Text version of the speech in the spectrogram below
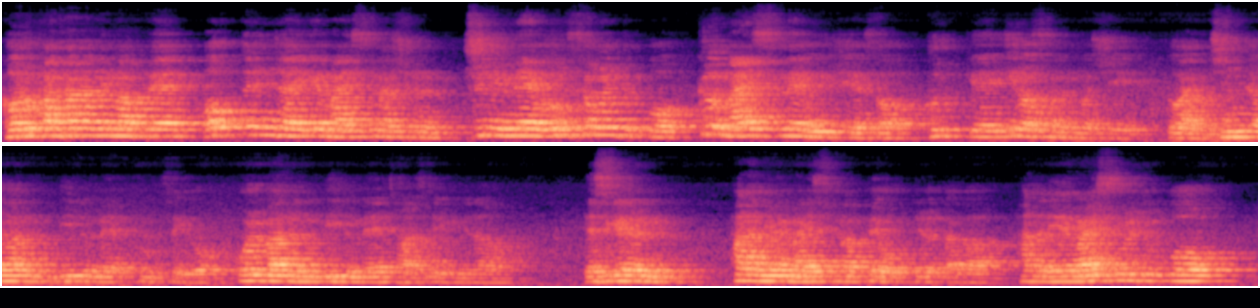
거룩한 하나님 앞에 엎드린 자에게 말씀하시는 주님의 음성을 듣고 그 말씀에 의지해서 굳게 일어서는 것이 또한 진정한 믿음의 품새요 올바른 믿음의 자세입니다. 에스겔은 하나님의 말씀 앞에 엎드렸다가 하나님의 말씀을 듣고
